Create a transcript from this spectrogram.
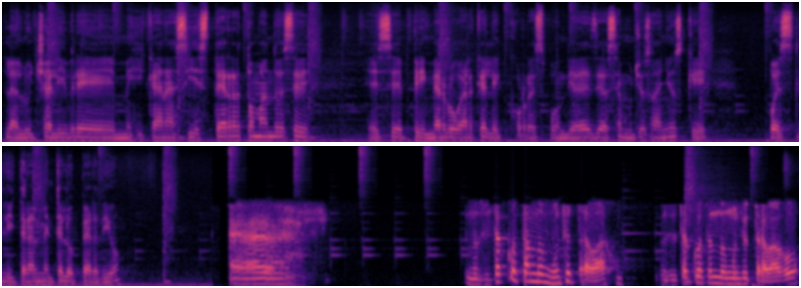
la lucha libre mexicana sí esté retomando ese, ese primer lugar que le correspondía desde hace muchos años que pues literalmente lo perdió? Ah, nos está costando mucho trabajo, nos está costando mucho trabajo.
